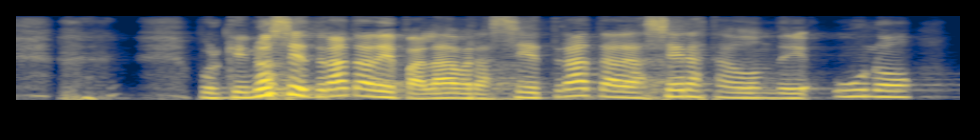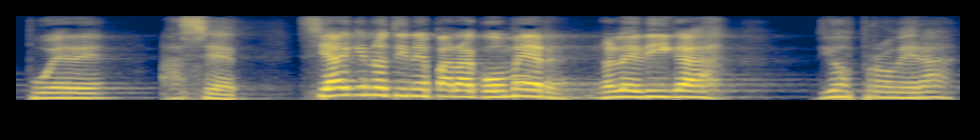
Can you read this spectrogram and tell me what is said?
Porque no se trata de palabras, se trata de hacer hasta donde uno puede hacer. Si alguien no tiene para comer, no le digas, Dios proveerá.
